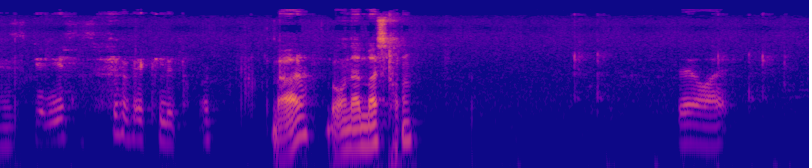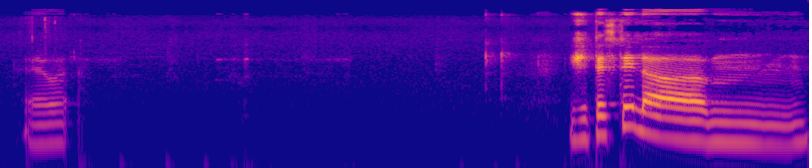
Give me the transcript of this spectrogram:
Les escaliers, ça se fait avec les troncs. Bah voilà. Bah, on a Mastron. C'est vrai. Eh ouais. J'ai testé la... hum,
